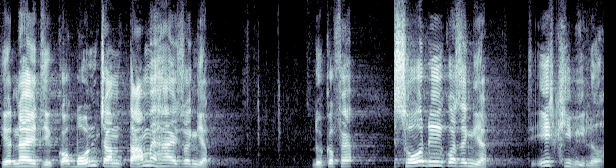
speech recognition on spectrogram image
Hiện nay thì có 482 doanh nghiệp được cấp phép. Số đi qua doanh nghiệp thì ít khi bị lừa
